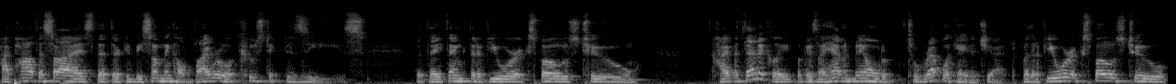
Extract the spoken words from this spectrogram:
hypothesized that there could be something called vibroacoustic disease. That they think that if you were exposed to hypothetically, because they haven't been able to, to replicate it yet, but if you were exposed to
